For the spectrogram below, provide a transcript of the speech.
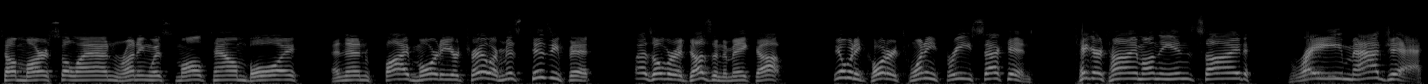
to Marcelan, running with Small Town Boy. And then five more to your trailer. Miss Tizzy Fit has over a dozen to make up. The opening quarter, 23 seconds. Tigger time on the inside. Dre Magic.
